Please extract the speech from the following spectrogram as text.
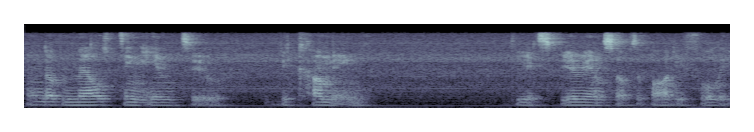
Kind of melting into becoming the experience of the body fully,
